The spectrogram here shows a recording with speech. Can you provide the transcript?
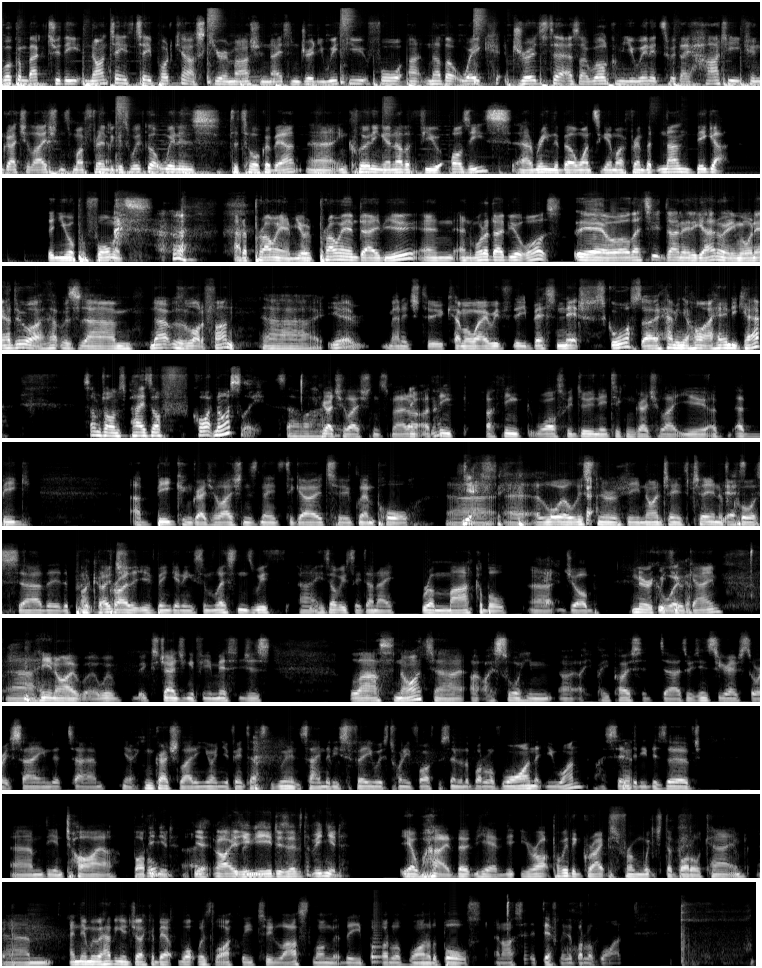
Welcome back to the 19th Tee podcast. Kieran Marsh and Nathan Drudy with you for another week. Drudster, as I welcome you in, it's with a hearty congratulations, my friend, because we've got winners to talk about, uh, including another few Aussies. Uh, ring the bell once again, my friend, but none bigger than your performance at a Pro Am, your Pro Am debut, and, and what a debut it was. Yeah, well, that's it. Don't need to go to anymore now, do I? That was, um, no, it was a lot of fun uh, yeah, managed to come away with the best net score. So having a higher handicap sometimes pays off quite nicely. So uh, congratulations, mate. I, I think I think whilst we do need to congratulate you, a, a big a big congratulations needs to go to Glenn Paul. Uh, yes. a, a, loyal listener of the 19th Tee, and of yes. course uh, the the pro, the pro, that you've been getting some lessons with. Uh, he's obviously done a remarkable uh, job Miracle with worker. your game. Uh, he and I were exchanging a few messages last night. Uh, I, saw him. Uh, he posted uh, to his Instagram story saying that um, you know, congratulating you on your fantastic win, and saying that his fee was twenty five percent of the bottle of wine that you won. I said yeah. that he deserved um, the entire bottle. Vineyard. Uh, yeah, oh, you, you deserve the vineyard. Yeah, well, the, yeah, you're right. Probably the grapes from which the bottle came. Um, and then we were having a joke about what was likely to last longer, the bottle of wine or the balls. And I said, definitely the bottle of wine.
